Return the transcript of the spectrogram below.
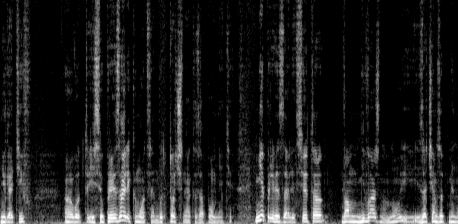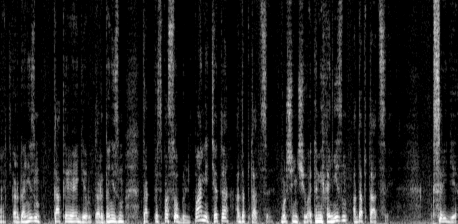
негатив. А вот если вы привязали к эмоциям, вы точно это запомните. Не привязали, все это вам не важно, ну и зачем запоминать? Организм так и реагирует, организм так приспособлен. Память – это адаптация, больше ничего. Это механизм адаптации к среде.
